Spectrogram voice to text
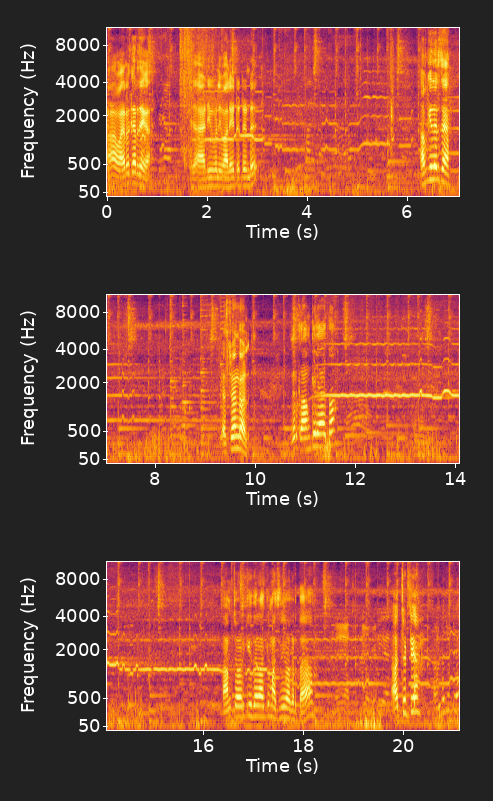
हाँ वायरल कर देगा ഇത് അടിപൊളി വലയിട്ടിട്ടുണ്ട് आप किधर से वेस्ट बंगाल इधर काम के लिए आया था काम छोड़ के इधर आके मछली पकड़ता है आज छुट्टिया സൺഡേ ചുട്ടിയാ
